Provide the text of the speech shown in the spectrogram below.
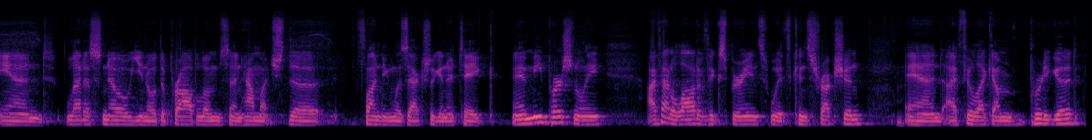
and let us know, you know, the problems and how much the funding was actually going to take. And me personally. I've had a lot of experience with construction, and I feel like I'm pretty good.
